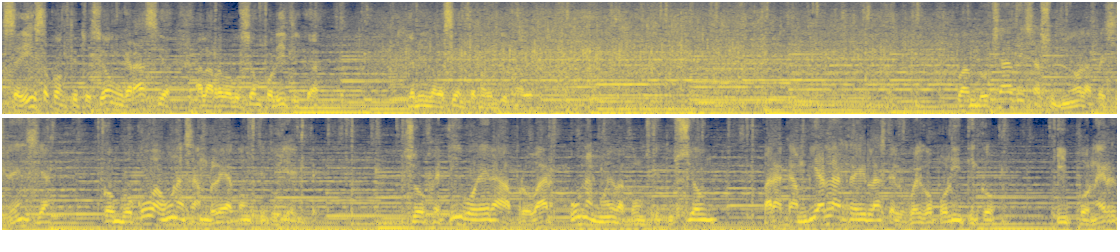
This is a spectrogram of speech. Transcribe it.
Se hizo constitución gracias a la revolución política de 1999. Cuando Chávez asumió la presidencia, convocó a una asamblea constituyente. Su objetivo era aprobar una nueva constitución para cambiar las reglas del juego político y poner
